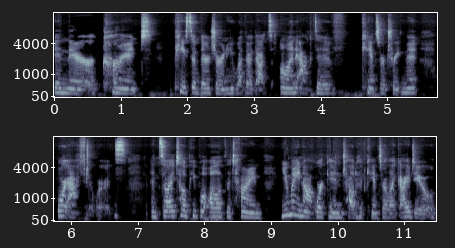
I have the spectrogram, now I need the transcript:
in their current piece of their journey, whether that's on active cancer treatment or afterwards. And so I tell people all of the time you may not work in childhood cancer like I do,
